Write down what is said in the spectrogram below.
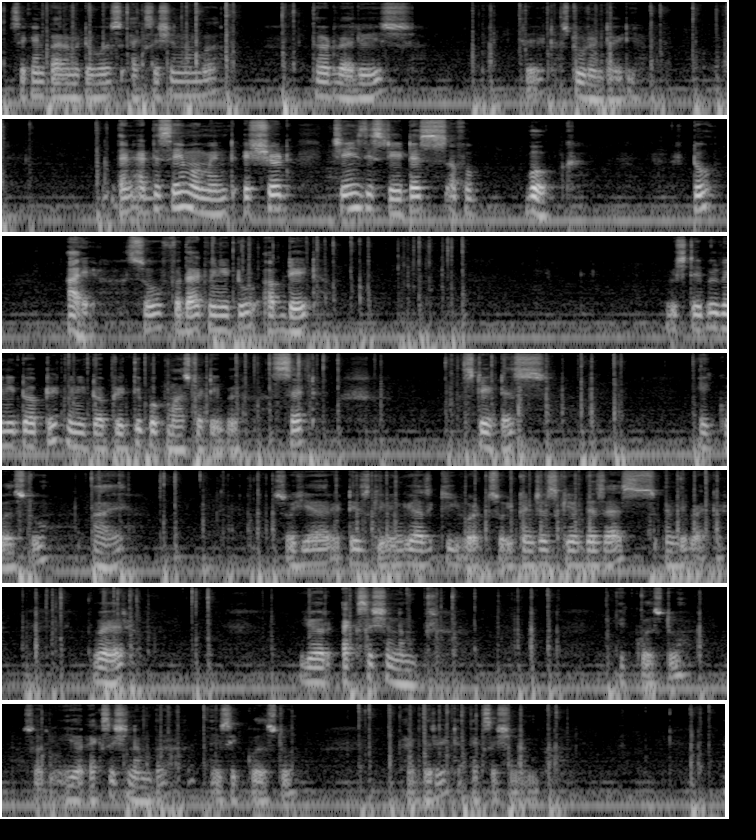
Second parameter was accession number. Third value is student id then at the same moment it should change the status of a book to I. So for that we need to update. Which table we need to update? We need to update the book master table. Set status equals to I. So here it is giving you as a keyword. So you can just give this as in the bracket where your accession number equals to sorry your accession number is equals to at the rate accession number.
